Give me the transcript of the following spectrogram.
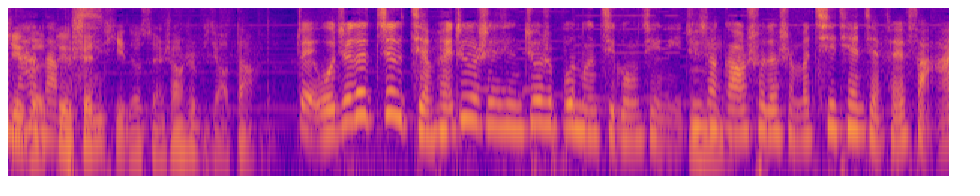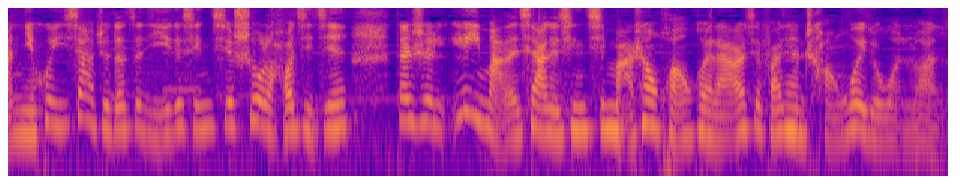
这个对身体的损伤是比较大的。对，我觉得这个减肥这个事情就是不能急功近利，就像嗯刚刚说的什么七天减肥法，你会一下觉得自己一个星期瘦了好几斤，但是立马的下个星期马上还回来，而且发现肠胃就紊乱了。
